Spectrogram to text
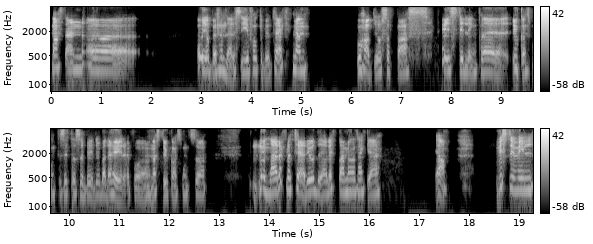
masteren og, og jobber fremdeles i folkebibliotek. Men hun hadde jo såpass høy stilling på det utgangspunktet sitt, og så blir det jo bare høyere på neste utgangspunkt. Så lønna reflekterer jo det litt, da, men jeg tenker ja. Hvis du vil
